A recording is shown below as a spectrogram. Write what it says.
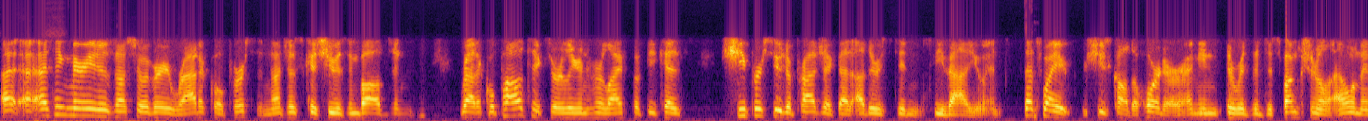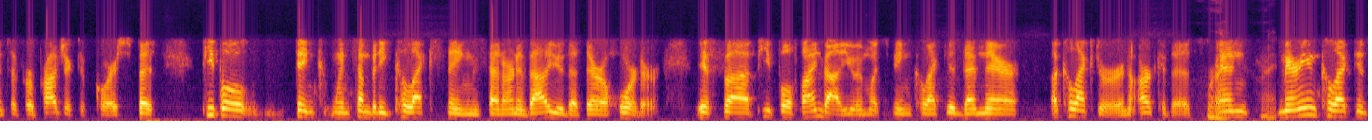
I, I think Marion is also a very radical person, not just because she was involved in radical politics earlier in her life, but because she pursued a project that others didn't see value in. That's why she's called a hoarder. I mean, there was a dysfunctional element of her project, of course, but people think when somebody collects things that aren't of value that they're a hoarder. If uh, people find value in what's being collected, then they're a collector or an archivist. Right, and right. Marion collected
